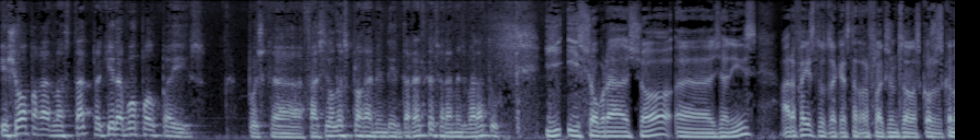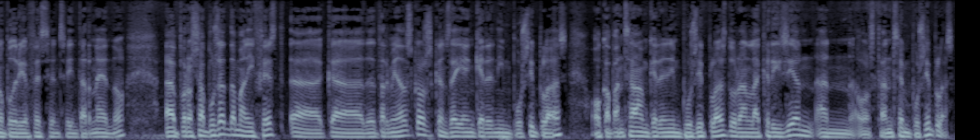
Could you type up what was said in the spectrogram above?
i això ho ha pagat l'Estat perquè era bo pel país pues que faci el desplegament d'internet, que serà més barat. I, I sobre això, eh, Genís, ara feies totes aquestes reflexions de les coses que no podria fer sense internet, no? Eh, però s'ha posat de manifest eh, que determinades coses que ens deien que eren impossibles, o que pensàvem que eren impossibles, durant la crisi en, en, o estan sent possibles.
